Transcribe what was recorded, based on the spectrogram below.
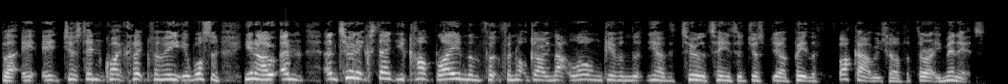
but it, it just didn't quite click for me. It wasn't, you know, and, and to an extent you can't blame them for, for not going that long given that, you know, the two of the teams had just, you know, beaten the fuck out of each other for 30 minutes.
